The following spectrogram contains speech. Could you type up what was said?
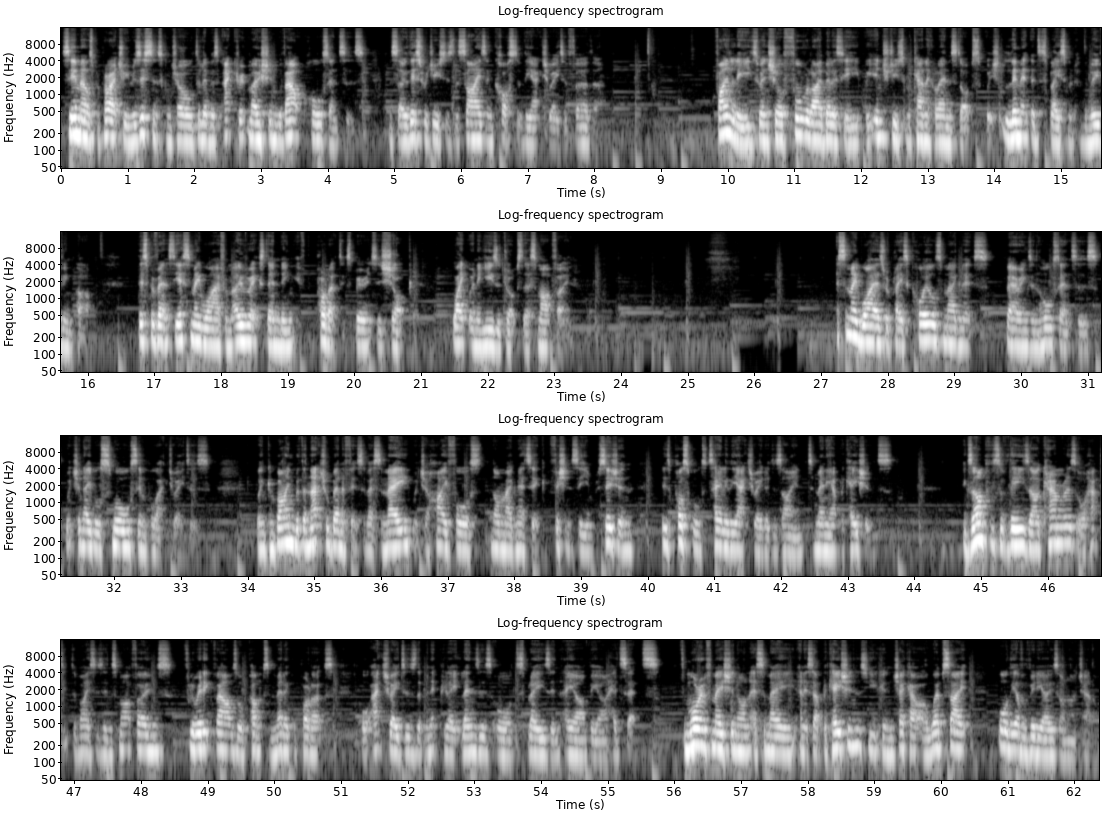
CML's proprietary resistance control delivers accurate motion without Hall sensors, and so this reduces the size and cost of the actuator further. Finally, to ensure full reliability, we introduce mechanical end stops which limit the displacement of the moving part. This prevents the SMA wire from overextending if the product experiences shock, like when a user drops their smartphone. SMA wires replace coils, magnets, bearings and Hall sensors, which enable small, simple actuators. When combined with the natural benefits of SMA, which are high force, non magnetic, efficiency, and precision, it is possible to tailor the actuator design to many applications. Examples of these are cameras or haptic devices in smartphones, fluidic valves or pumps in medical products, or actuators that manipulate lenses or displays in AR VR headsets. For more information on SMA and its applications, you can check out our website or the other videos on our channel.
